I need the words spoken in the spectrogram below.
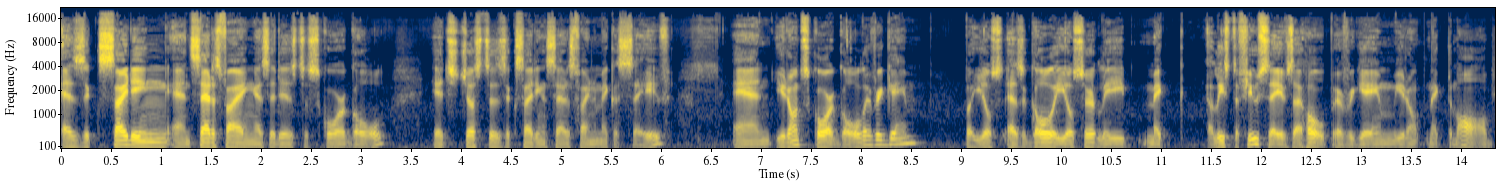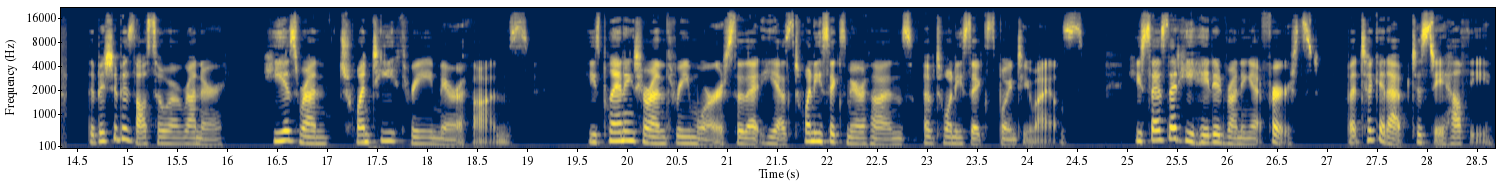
As exciting and satisfying as it is to score a goal, it's just as exciting and satisfying to make a save. And you don't score a goal every game, but you'll as a goalie you'll certainly make at least a few saves, I hope, every game. You don't make them all. The bishop is also a runner. He has run 23 marathons. He's planning to run three more so that he has 26 marathons of 26.2 miles. He says that he hated running at first, but took it up to stay healthy.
